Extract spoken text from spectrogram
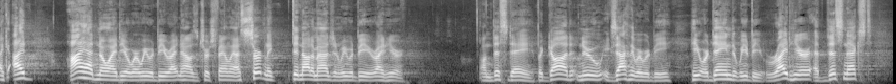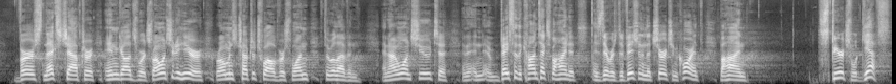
like, I, I had no idea where we would be right now as a church family. I certainly did not imagine we would be right here on this day, but God knew exactly where we'd be. He ordained that we'd be right here at this next verse, next chapter in God's Word. So I want you to hear Romans chapter 12, verse 1 through 11. And I want you to, and, and, and basically the context behind it is there was division in the church in Corinth behind spiritual gifts.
